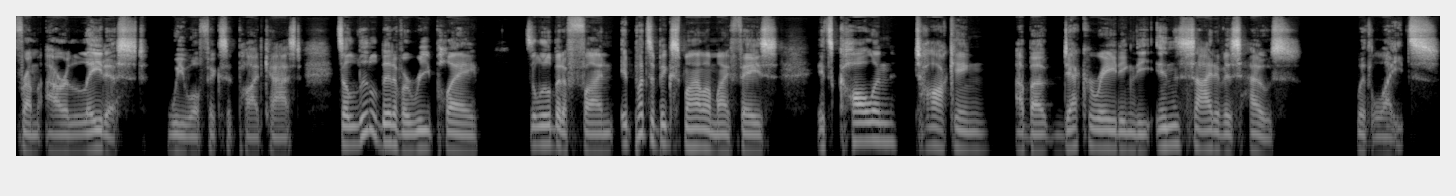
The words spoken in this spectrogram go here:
from our latest We Will Fix It podcast. It's a little bit of a replay, it's a little bit of fun. It puts a big smile on my face. It's Colin talking about decorating the inside of his house with lights.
